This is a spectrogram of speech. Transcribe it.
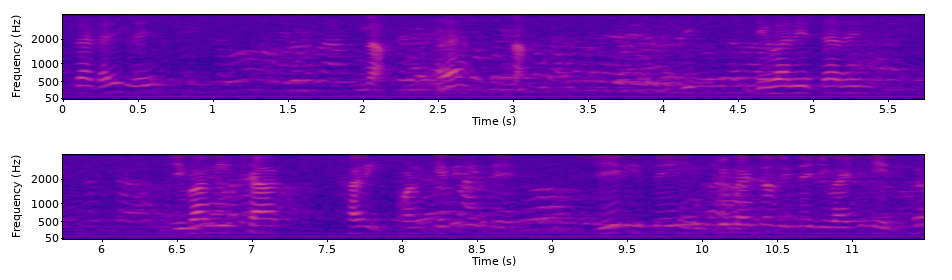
જ સાચે જ, ભલે જ. જવલ તમારી ઈચ્છા ખરી કે નહીં ના હે ના જી- જીવવાની ઈચ્છા ખરી પણ કેવી રીતે જે રીતે ઇન્સ્ટ્રુમેન્ટલ રીતે જીવાય છે એ રીતે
